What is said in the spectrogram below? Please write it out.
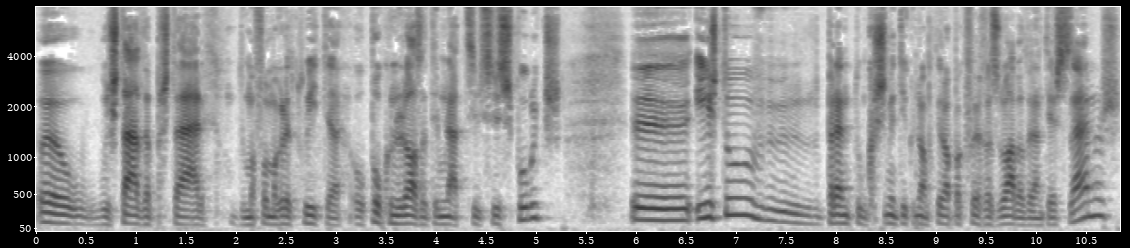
eh, o Estado a prestar de uma forma gratuita ou pouco onerosa determinados serviços públicos. Eh, isto, perante um crescimento económico da Europa que foi razoável durante estes anos,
